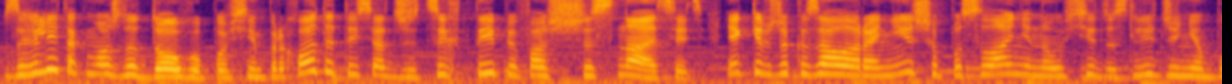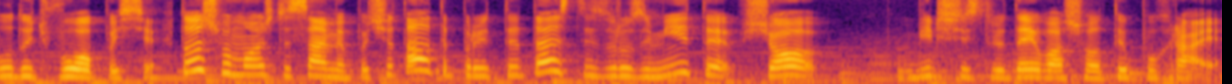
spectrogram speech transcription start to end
Взагалі так можна довго по всім приходитись, адже цих типів аж 16. Як я вже казала раніше, посилання на усі дослідження будуть в описі. Тож ви можете самі почитати, пройти тест і зрозуміти, що більшість людей вашого типу грає.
